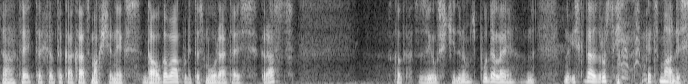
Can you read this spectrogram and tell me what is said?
Tā, te, tā, tā kā kāds makšķernieks Daugavā, kur ir tas mūrētais krasts, kaut kāds zils šķidrums pudelē. Nu, izskatās drusku pēc manis.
